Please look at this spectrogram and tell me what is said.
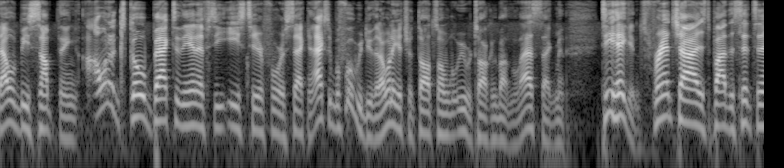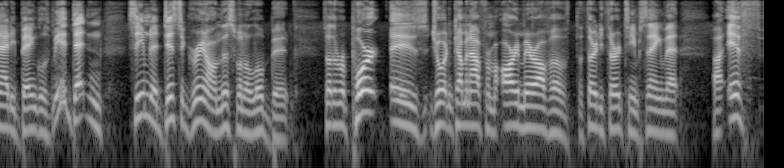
that would be something. I want to go back to the NFC East here for a second. Actually, before we do that, I want to get your thoughts on what we were talking about in the last segment. Tee Higgins, franchised by the Cincinnati Bengals. Me and Denton seem to disagree on this one a little bit. So the report is Jordan coming out from Ari Meirov of the 33rd team saying that uh, if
